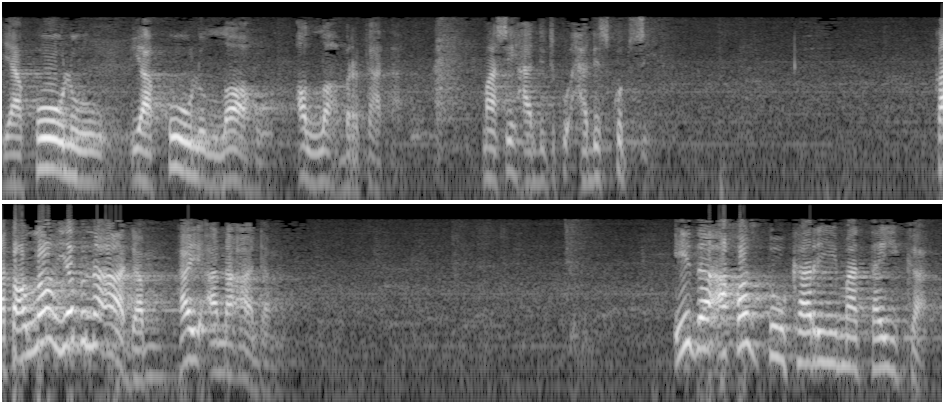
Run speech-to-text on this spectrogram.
Yaqulu yaqulullahu Allah berkata masih hadis hadis qudsi. Kata Allah ya bena Adam hai anak Adam Idza akhadtu karimataika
